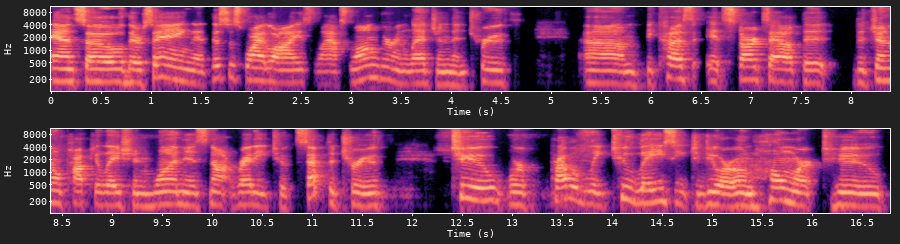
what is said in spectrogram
And so they're saying that this is why lies last longer in legend than truth, um, because it starts out that the general population, one, is not ready to accept the truth. Two, we're probably too lazy to do our own homework to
